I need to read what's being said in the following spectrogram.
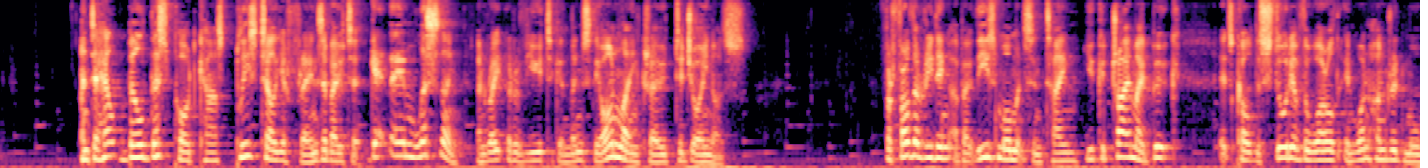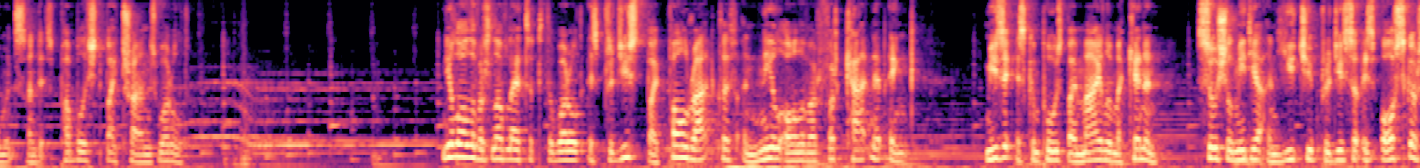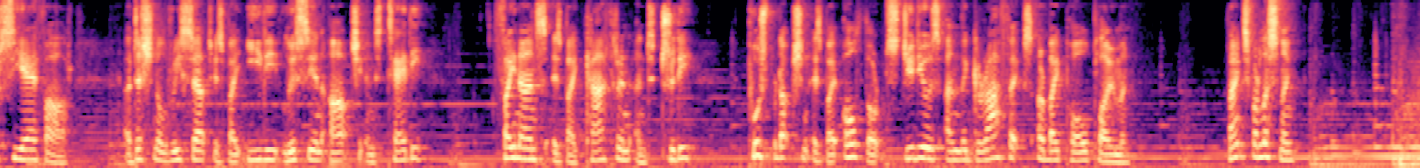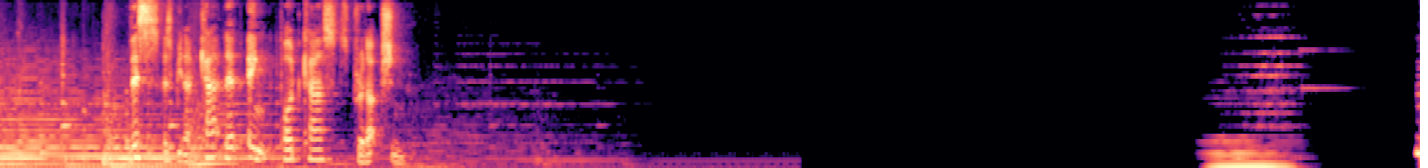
And to help build this podcast, please tell your friends about it. Get them listening and write a review to convince the online crowd to join us. For further reading about these moments in time, you could try my book it's called The Story of the World in 100 Moments and it's published by Transworld. Neil Oliver's Love Letter to the World is produced by Paul Ratcliffe and Neil Oliver for Catnip Inc. Music is composed by Milo McKinnon. Social media and YouTube producer is Oscar CFR. Additional research is by Evie, Lucian, Archie, and Teddy. Finance is by Catherine and Trudy. Post production is by Althorpe Studios, and the graphics are by Paul Plowman. Thanks for listening. This has been a Catnip Inc. podcasts production.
